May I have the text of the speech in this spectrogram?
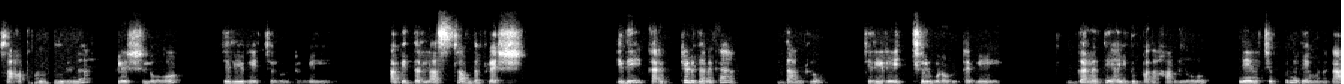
సాతాను దూరిన ఫ్లెష్లో శరీరేచ్ఛలు ఉంటవి. అవి the lust of the flesh ఇది కరెక్టెడ్ గనక దాంట్లో శరీరేచ్ఛలు కూడా ఉంటవి. గలతి ఐదు పదహారులో నేను చెప్పున్నదేమనగా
